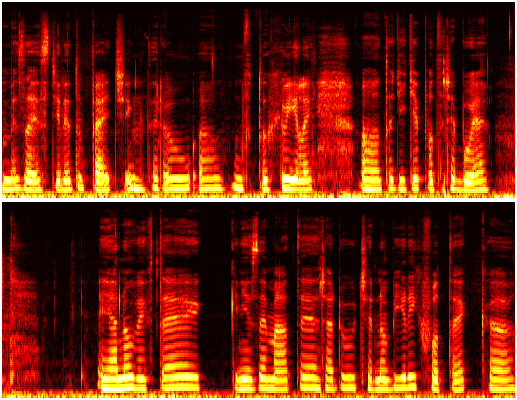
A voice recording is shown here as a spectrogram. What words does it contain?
Aby zajistili tu péči, hmm. kterou uh, v tu chvíli uh, to dítě potřebuje. Jano, vy v té knize máte řadu černobílých fotek. Uh,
